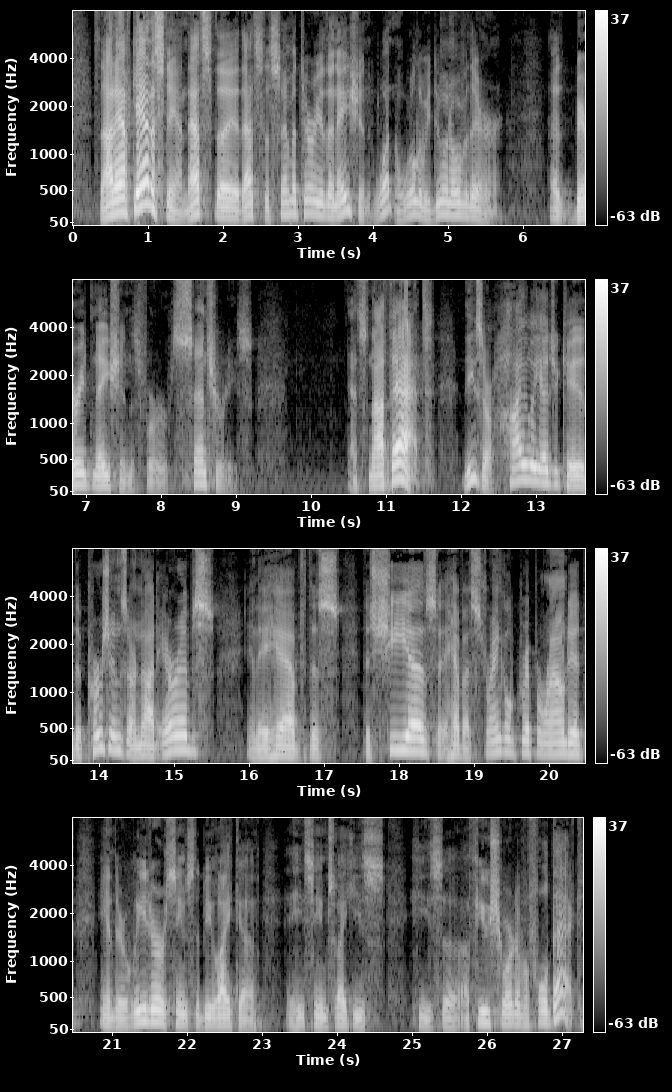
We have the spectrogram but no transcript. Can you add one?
it's not Afghanistan. That's the, that's the cemetery of the nation. What in the world are we doing over there? That's buried nations for centuries. That's not that. These are highly educated. The Persians are not Arabs, and they have this, the Shias have a strangle grip around it, and their leader seems to be like a, he seems like he's, he's a, a few short of a full deck.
